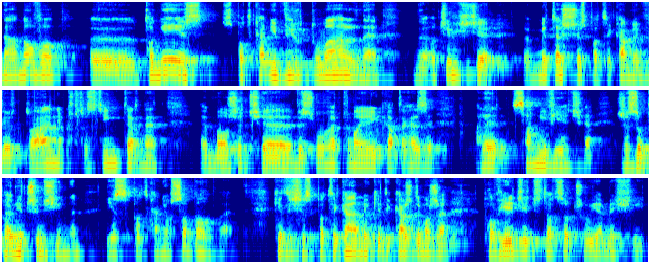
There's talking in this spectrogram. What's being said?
na nowo. To nie jest spotkanie wirtualne. Oczywiście my też się spotykamy wirtualnie przez internet, e, możecie wysłuchać mojej katechezy, ale sami wiecie, że zupełnie czymś innym jest spotkanie osobowe. Kiedy się spotykamy, kiedy każdy może powiedzieć to, co czuje, myśli,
